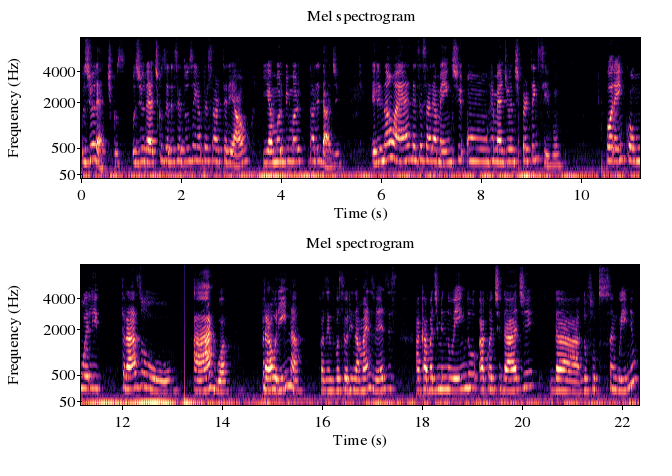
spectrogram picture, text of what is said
Os diuréticos. Os diuréticos eles reduzem a pressão arterial e a morbimortalidade. Ele não é necessariamente um remédio antipertensivo. Porém, como ele traz o, a água para a urina, fazendo você urinar mais vezes, acaba diminuindo a quantidade da, do fluxo sanguíneo.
